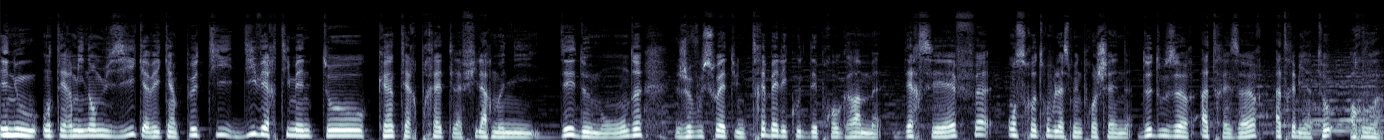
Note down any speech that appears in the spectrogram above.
Et nous, on termine en musique avec un petit divertimento qu'interprète la Philharmonie des deux mondes. Je vous souhaite une très belle écoute des programmes d'RCF. On se retrouve la semaine prochaine de 12h à 13h. À très bientôt. Au revoir.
